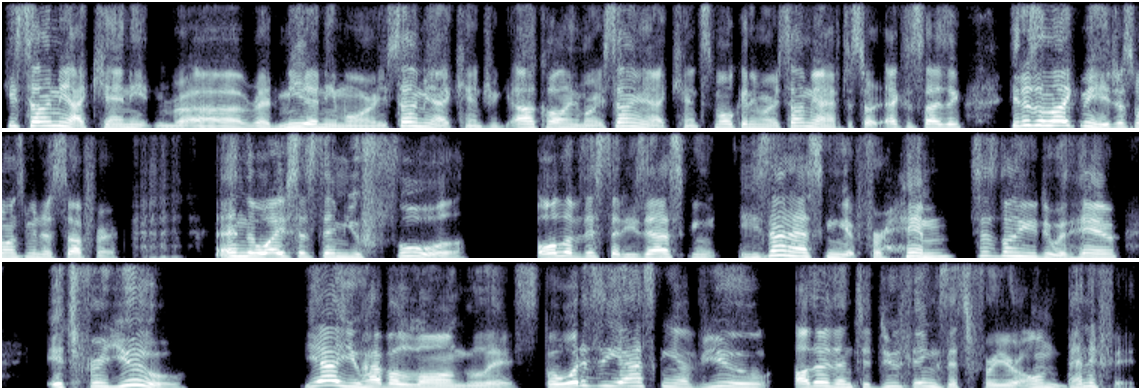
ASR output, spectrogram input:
He's telling me I can't eat uh, red meat anymore. He's telling me I can't drink alcohol anymore. He's telling me I can't smoke anymore. He's telling me I have to start exercising. He doesn't like me. He just wants me to suffer. And the wife says to him, you fool. All of this that he's asking, he's not asking it for him. This has nothing to do with him. It's for you. Yeah, you have a long list, but what is he asking of you other than to do things that's for your own benefit?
